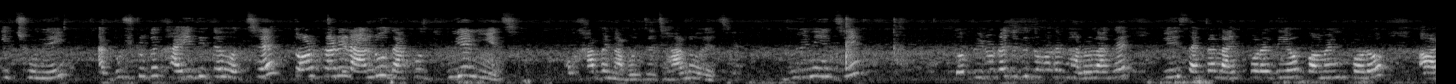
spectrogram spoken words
কিছু নেই। আর দুষ্টুকে খাইয়ে দিতে হচ্ছে। তরকারির আলু দেখো, ধুয়ে নিয়েছি। ও খাবে না বলছে, ঝাল হয়েছে। ধুয়ে নিয়েছি। তো ভিডিওটা যদি তোমাদের ভালো লাগে প্লিজ একটা লাইক করে দিও কমেন্ট করো, আর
